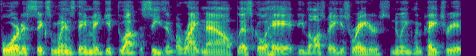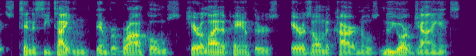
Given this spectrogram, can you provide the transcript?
four to six wins they may get throughout the season. But right now, let's go ahead. The Las Vegas Raiders, New England Patriots, Tennessee Titans, Denver Broncos, Carolina Panthers, Arizona Cardinals, New York Giants,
